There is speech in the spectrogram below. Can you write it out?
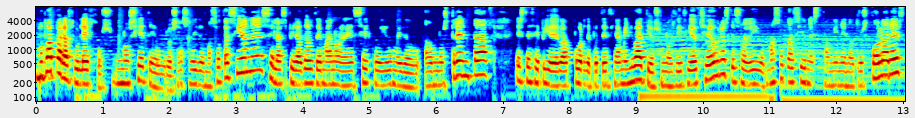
Mopa para azulejos, unos 7 euros. Ha salido en más ocasiones. El aspirador de mano en seco y húmedo a unos 30. Este cepillo de vapor de potencia 1000 vatios, unos 18 euros, que ha salido en más ocasiones también en otros colores.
